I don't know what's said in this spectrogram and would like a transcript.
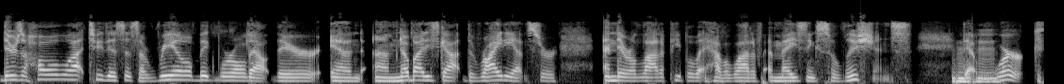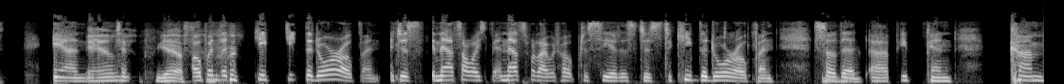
there's a whole lot to this. It's a real big world out there, and um, nobody's got the right answer. And there are a lot of people that have a lot of amazing solutions mm-hmm. that work. And, and to yes. open the keep keep the door open. It just and that's always been and that's what I would hope to see it is just to keep the door open so mm-hmm. that uh, people can come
